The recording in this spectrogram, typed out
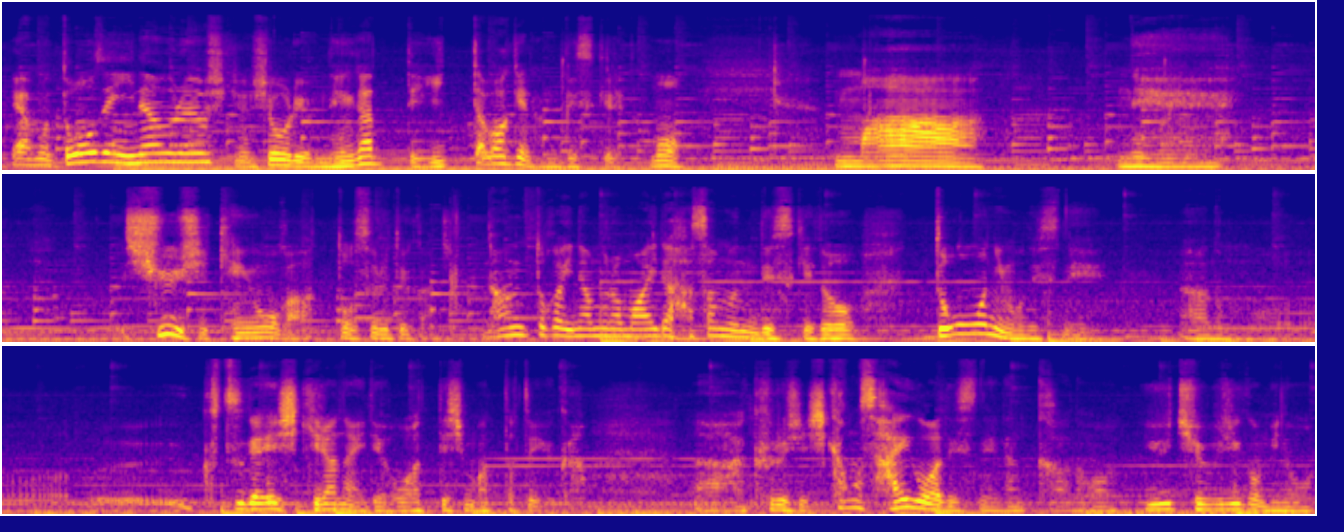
いやもう当然稲村良樹の勝利を願っていったわけなんですけれども。まあねえ。終始剣王が圧倒するという感じ。なんとか稲村も間挟むんですけどどうにもですねあの覆しきらないで終わってしまったというかあ苦しい。しかも最後はですねなんかあの YouTube 仕込みの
